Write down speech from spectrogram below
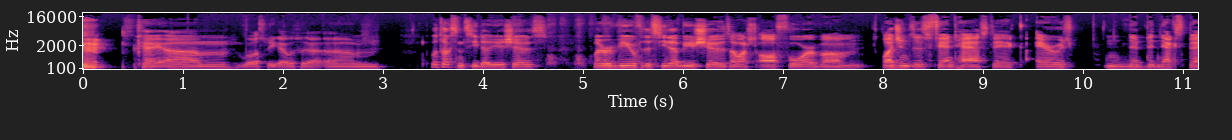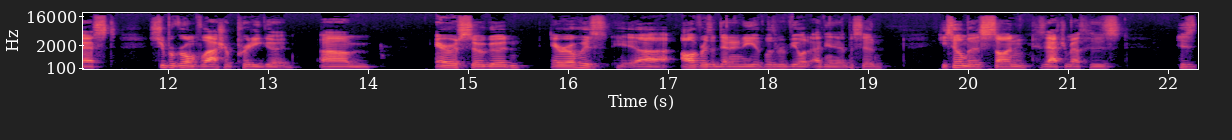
Okay, um, what else we got? What we got? Um, we'll talk some CW shows. My review for the CW shows, I watched all four of them. Legends is fantastic. Arrow's the the next best. Supergirl and Flash are pretty good. Um, Arrow's so good. Arrow, his uh, Oliver's identity was revealed at the end of the episode. He's home with his son. His aftermath is his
